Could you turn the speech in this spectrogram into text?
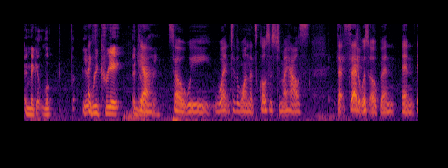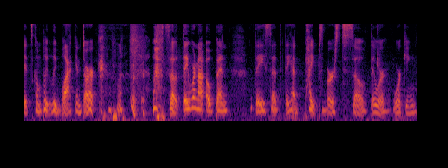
and make it look, I- recreate a Dairy yeah. Queen? So we went to the one that's closest to my house that said it was open and it's completely black and dark. so they were not open. They said that they had pipes burst, so they were working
